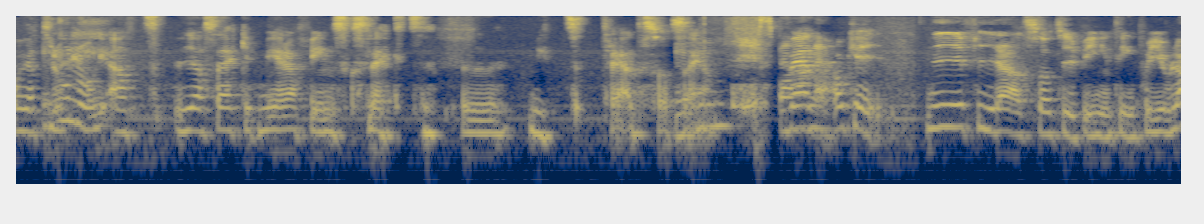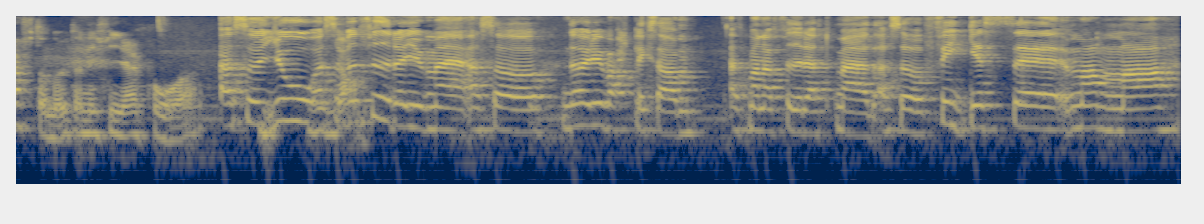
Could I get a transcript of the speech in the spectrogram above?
Och jag tror nog att vi har säkert mera finsk släkt i mitt träd, så att säga. Mm, Spännande. Men okej, ni firar alltså typ ingenting på julafton då, utan ni firar på... Alltså jo, alltså, vi firar ju med, alltså, det har ju varit liksom att man har firat med alltså, Figges eh, mamma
